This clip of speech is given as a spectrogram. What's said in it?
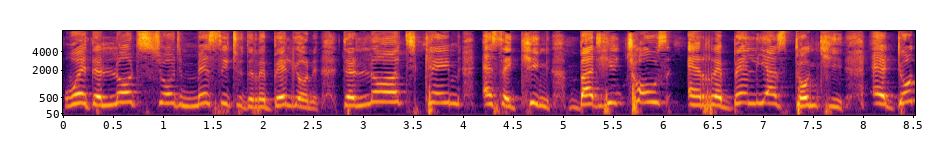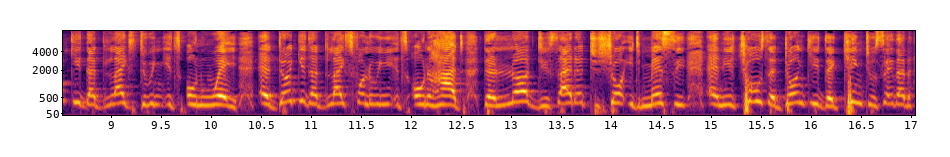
where the Lord showed mercy to the rebellion. The Lord came as a king, but he chose a rebellious donkey, a donkey that likes doing its own way, a donkey that likes following its own heart. The Lord decided to show it mercy, and he chose the donkey, the king, to say that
